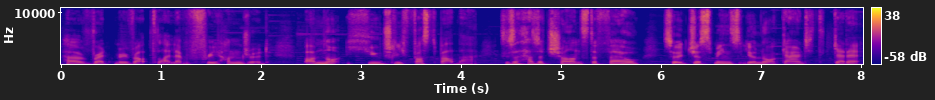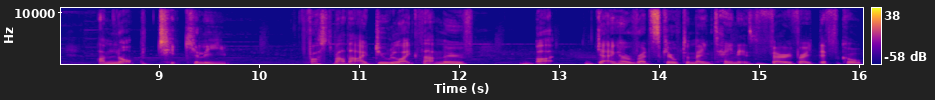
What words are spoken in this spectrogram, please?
her red move up to like level 300. But I'm not hugely fussed about that because it has a chance to fail. So it just means you're not guaranteed to get it. I'm not particularly fussed about that. I do like that move, but getting her red skill to maintain it is very, very difficult.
